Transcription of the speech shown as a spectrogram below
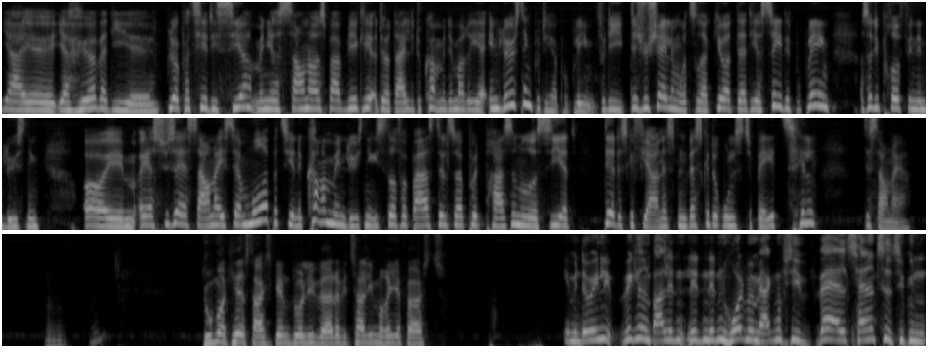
Jeg, øh, jeg hører, hvad de øh, blå partier de siger, men jeg savner også bare virkelig, og det var dejligt, du kom med det, Maria, en løsning på det her problem. Fordi det Socialdemokratiet har gjort, det er, at de har set et problem, og så har de prøvet at finde en løsning. Og, øh, og jeg synes, at jeg savner, at især moderpartierne kommer med en løsning, i stedet for bare at stille sig op på et pressemøde og sige, at det her det skal fjernes, men hvad skal det rulles tilbage til? Det savner jeg. Mm-hmm. Du markerer straks igennem, du har lige været der. Vi tager lige Maria først. Jamen, det var egentlig virkelig bare lidt, lidt, lidt en hurtig bemærkning, fordi hvad er alternativet til, gym,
